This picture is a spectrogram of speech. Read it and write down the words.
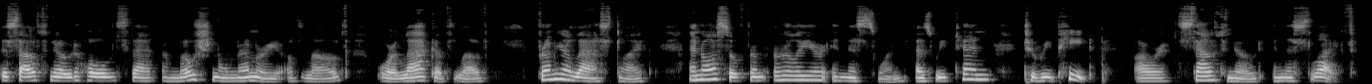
The South Node holds that emotional memory of love or lack of love from your last life and also from earlier in this one, as we tend to repeat our south node in this life.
